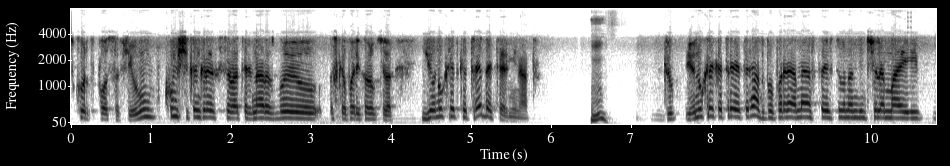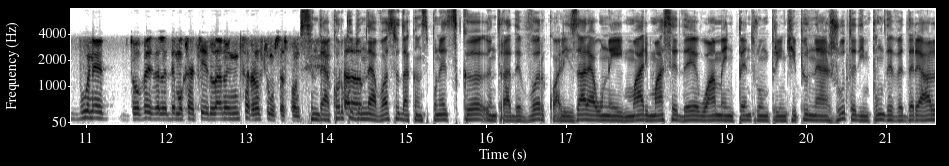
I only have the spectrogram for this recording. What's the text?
scurt pot să fiu. Cum și când cred că se va termina războiul scăpării corupților? Eu nu cred că trebuie terminat. Hmm? Eu nu cred că trebuie terminat. După părerea mea, asta este una din cele mai bune dovezi ale democrației de la noi în țară. Nu știu cum să spun. Sunt de acord cu uh, dumneavoastră dacă îmi spuneți că, într-adevăr, coalizarea unei mari mase de oameni pentru un principiu ne ajută din punct de vedere al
